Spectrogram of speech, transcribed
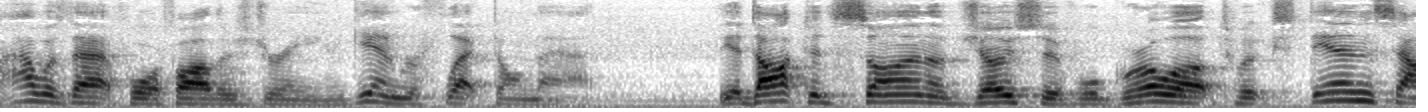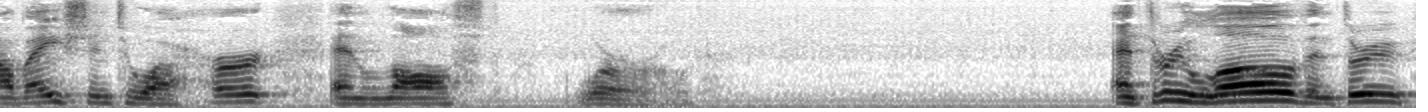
How was that for a father's dream? Again, reflect on that. The adopted son of Joseph will grow up to extend salvation to a hurt and lost world and through love and through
